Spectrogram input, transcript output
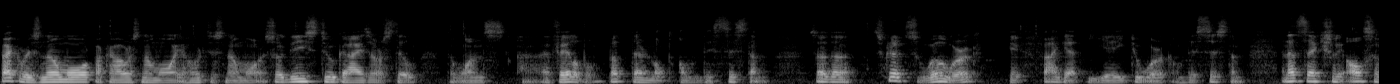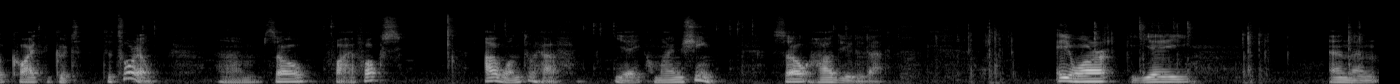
Packer is no more, Pacaur is no more, Yaourt is no more. So these two guys are still the ones uh, available, but they're not on this system. So the scripts will work if I get Yay to work on this system. And that's actually also quite a good tutorial. Um, so Firefox, I want to have Yay on my machine. So how do you do that? AUR Yay, and then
